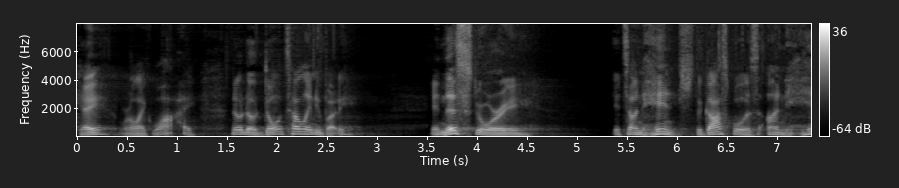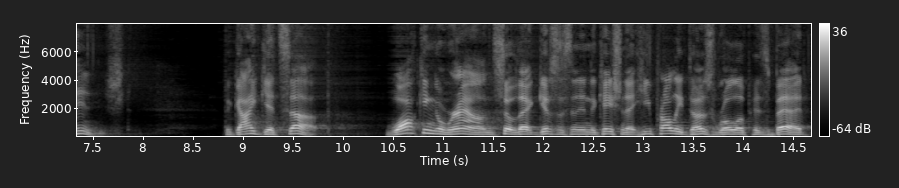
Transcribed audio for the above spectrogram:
Okay? We're like, why? No, no, don't tell anybody. In this story, it's unhinged. The gospel is unhinged. The guy gets up, walking around, so that gives us an indication that he probably does roll up his bed.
